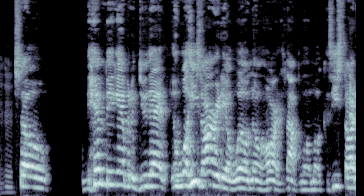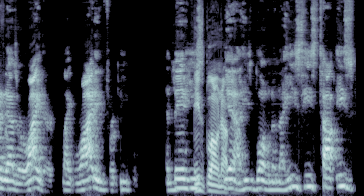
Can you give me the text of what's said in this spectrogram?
Mm-hmm. So him being able to do that, well, he's already a well-known artist, not blow him up because he started yeah. as a writer, like writing for people. And then he's, he's blown up. Yeah, he's blown up. Now he's he's top he's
